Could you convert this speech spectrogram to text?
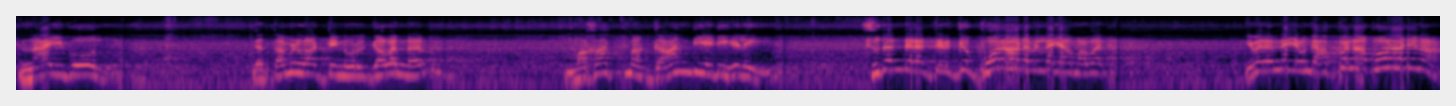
நாய் போல். இந்த தமிழ்நாட்டின் ஒரு கவர்னர் மகாத்மா காந்தியடிகளை சுதந்திரத்திற்கு போராடவில்லையாம் அவர். இவர் என்ன இவங்க அப்பனா போராடினான்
